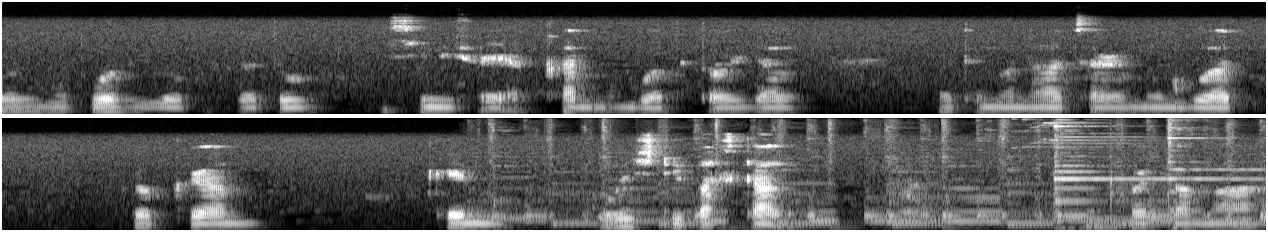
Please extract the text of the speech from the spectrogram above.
warahmatullahi wabarakatuh. Di sini saya akan membuat tutorial bagaimana cara membuat program game tulis di Pascal. Yang pertama,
